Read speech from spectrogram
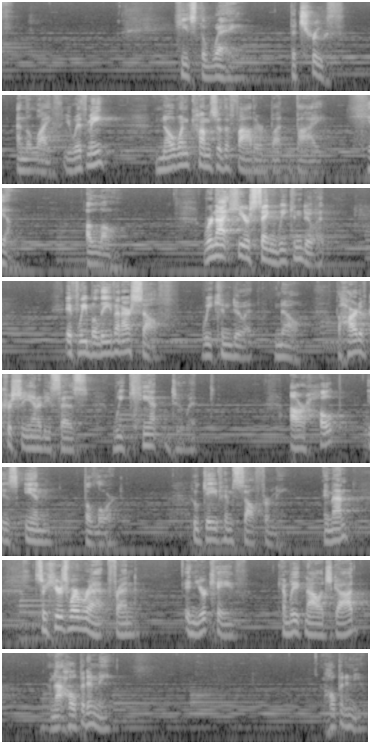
He's the way, the truth, and the life. You with me? No one comes to the Father but by Him alone. We're not here saying we can do it. If we believe in ourselves, we can do it. No. The heart of Christianity says we can't do it. Our hope is in the Lord who gave himself for me. Amen? So here's where we're at, friend. In your cave, can we acknowledge God? I'm not hoping in me. I'm hoping in you.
